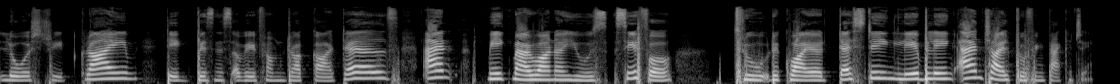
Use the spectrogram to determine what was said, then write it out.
lower street crime, take business away from drug cartels, and make marijuana use safer through required testing, labeling, and childproofing packaging.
